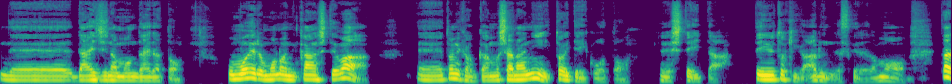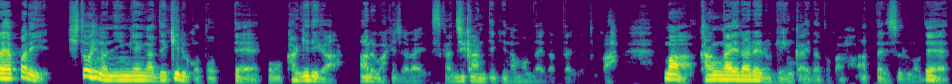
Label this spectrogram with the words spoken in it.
で、大事な問題だと思えるものに関しては、えー、とにかくがむしゃらに解いていこうとしていたっていう時があるんですけれども、ただやっぱり一人の人間ができることって、こう限りがあるわけじゃないですか。時間的な問題だったりだとか、まあ考えられる限界だとかもあったりするので、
